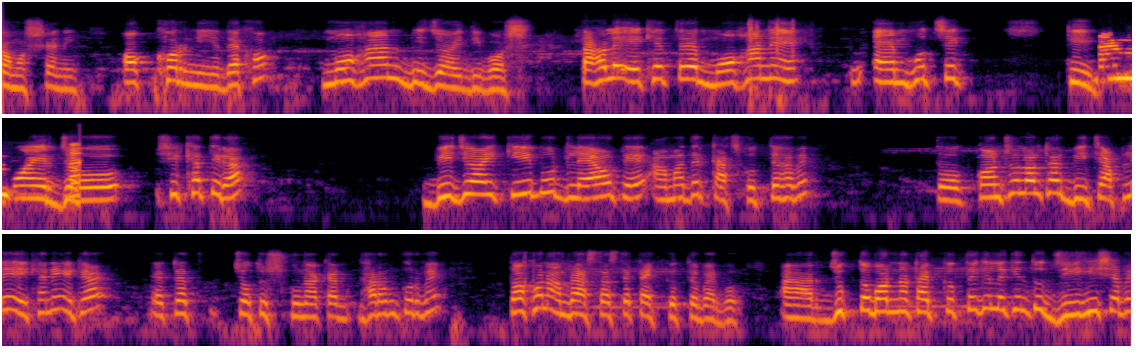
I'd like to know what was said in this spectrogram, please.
সমস্যা নেই। অক্ষর নিয়ে, দেখো, মহান বিজয় দিবস। তাহলে এক্ষেত্রে মহানে এম হচ্ছে কি? শিক্ষার্থীরা, বিজয় কিবোর্ড লেআউটে আমাদের কাজ করতে হবে। তো কন্ট্রোল অল্টার বি চাপলে এখানে এটা একটা চতুষ্কোণ আকার ধারণ করবে। তখন আমরা আস্তে আস্তে টাইপ করতে পারব। আর যুক্ত বর্ণ টাইপ করতে গেলে কিন্তু জি হিসাবে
